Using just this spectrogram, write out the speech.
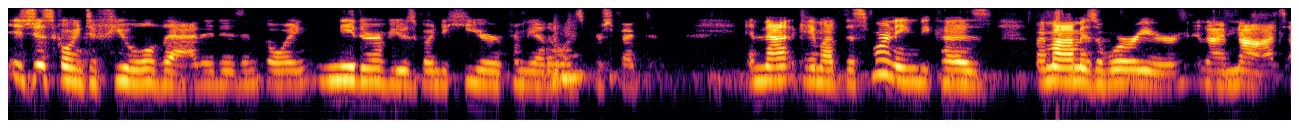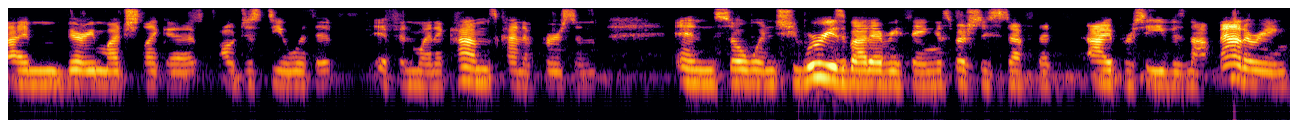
is just going to fuel that. It isn't going, neither of you is going to hear from the other one's perspective. And that came up this morning because my mom is a worrier and I'm not. I'm very much like a, I'll just deal with it if and when it comes kind of person. And so when she worries about everything, especially stuff that I perceive as not mattering,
